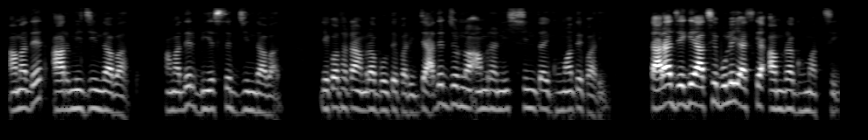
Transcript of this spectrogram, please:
আমাদের আর্মি জিন্দাবাদ, আমাদের বিএসএফ জিন্দাবাদ। এ কথাটা আমরা বলতে পারি, যাদের জন্য আমরা নিশ্চিন্তায় ঘুমাতে পারি। তারা জেগে আছে বলেই আজকে আমরা ঘুমাচ্ছি।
